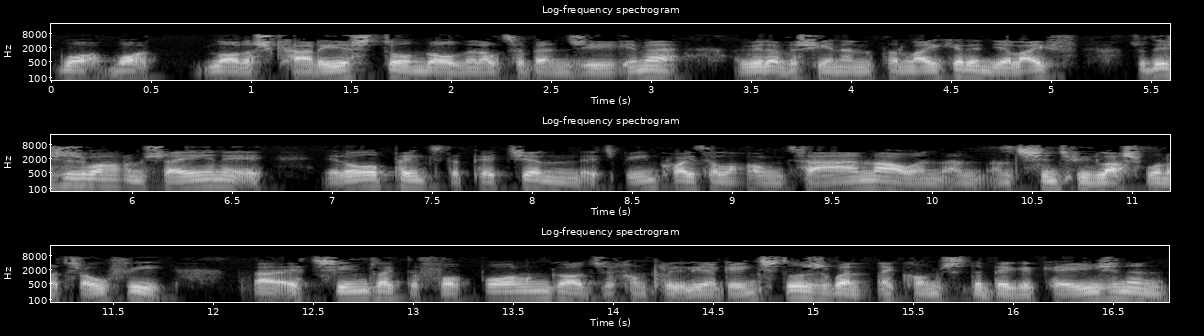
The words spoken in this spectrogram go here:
what, what Loris Karius done rolling out to Benzema. Have you ever seen anything like it in your life? So this is what I'm saying. It, it all paints the picture and it's been quite a long time now and, and, and since we've last won a trophy, that it seems like the footballing gods are completely against us when it comes to the big occasion and, you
